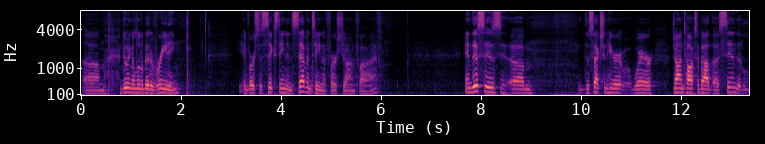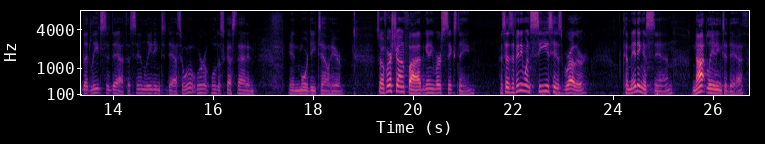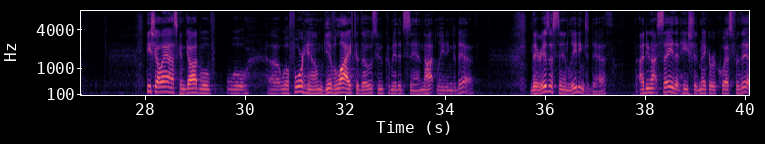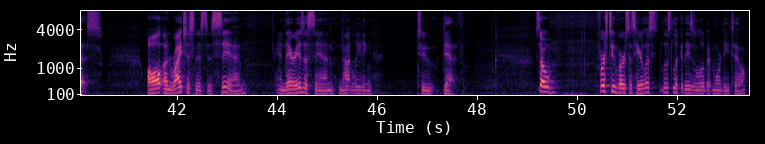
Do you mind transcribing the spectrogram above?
um, doing a little bit of reading in verses 16 and 17 of 1 John 5. And this is um, the section here where John talks about a sin that, that leads to death, a sin leading to death. So we'll, we'll, discuss that in, in more detail here. So 1 John 5, beginning verse 16, it says, If anyone sees his brother committing a sin not leading to death, he shall ask, and God will, will uh, will for him give life to those who committed sin not leading to death. There is a sin leading to death. I do not say that he should make a request for this. All unrighteousness is sin, and there is a sin not leading to death. So, first two verses here, let's, let's look at these in a little bit more detail.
